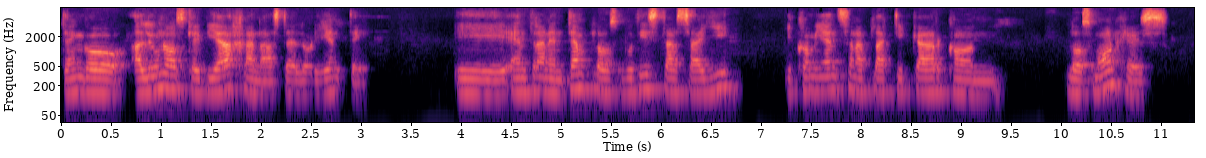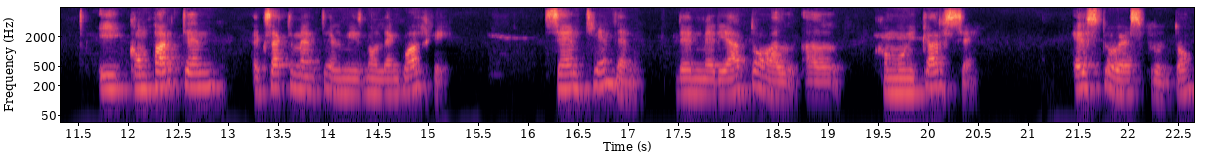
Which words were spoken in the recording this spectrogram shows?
Tengo alumnos que viajan hasta el oriente y entran en templos budistas allí y comienzan a practicar con los monjes y comparten exactamente el mismo lenguaje. Se entienden de inmediato al, comunicarse. Esto es fruto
